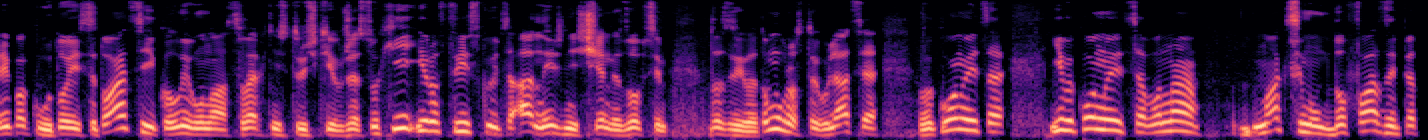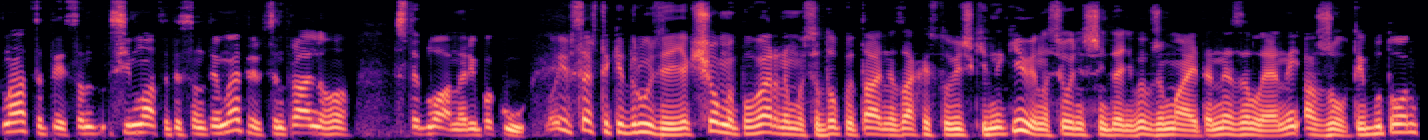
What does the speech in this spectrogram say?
ріпаку тої ситуації, коли у нас верхні стрючки вже сухі і розтріскуються, а нижні ще не зовсім дозріли. Тому розрегуляція виконується і виконується вона максимум до фази 15-17 см центрального стебла на ріпаку. Ну і все ж таки, друзі, якщо ми повернемося до питання захисту від шкідників, і на сьогоднішній день ви вже маєте не зелений, а жовтий бутон,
